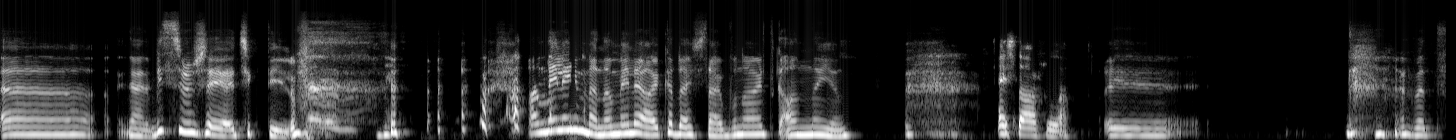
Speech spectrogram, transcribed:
Ee, yani bir sürü şeye açık değilim. ameleyim ben amele arkadaşlar. Bunu artık anlayın. Estağfurullah. Ee, evet.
